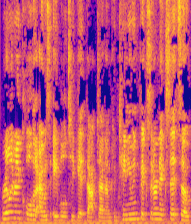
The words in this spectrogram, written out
really, really cool that I was able to get that done. I'm continuing Fix It or Nix It. So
